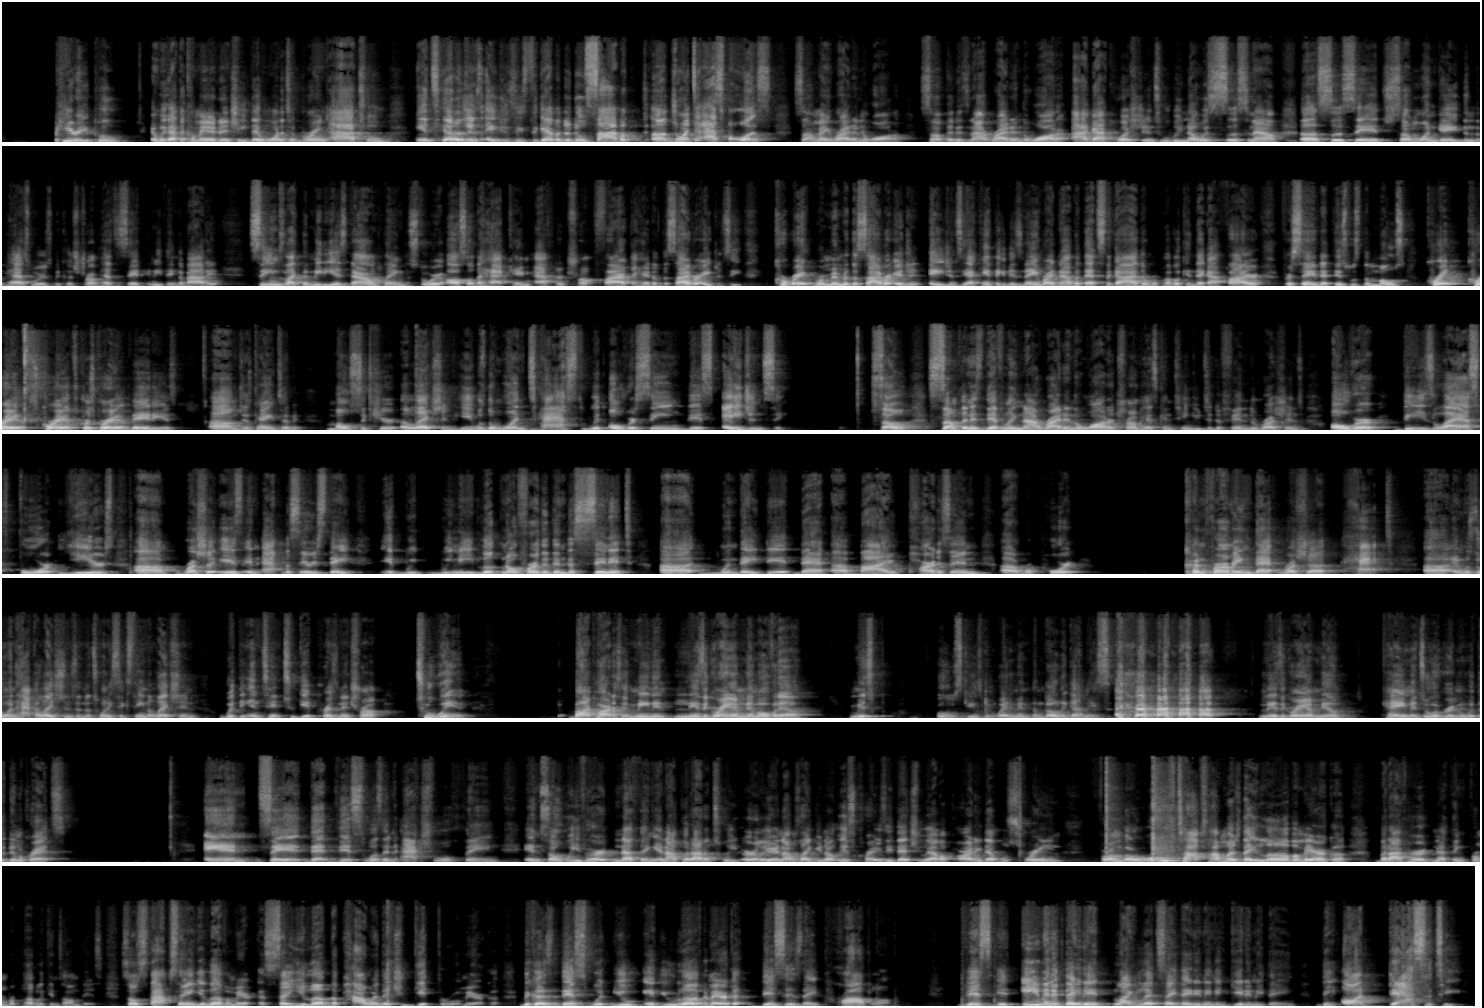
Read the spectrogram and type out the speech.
period, poo. And we got the commander in chief that wanted to bring our two intelligence agencies together to do cyber uh, joint task force. Something ain't right in the water. Something is not right in the water. I got questions who we know is Sis now. Uh, Sis said someone gave them the passwords because Trump hasn't said anything about it. Seems like the media is downplaying the story. Also, the hack came after Trump fired the head of the cyber agency. Correct. Remember the cyber ag- agency? I can't think of his name right now, but that's the guy, the Republican that got fired for saying that this was the most Krebs, Krebs, Krebs, Chris Krebs. There it is. Um, just came to me. Most secure election. He was the one tasked with overseeing this agency. So something is definitely not right in the water. Trump has continued to defend the Russians over these last four years. Uh, Russia is an adversary state. If we we need look no further than the Senate uh, when they did that uh, bipartisan uh, report confirming that Russia hacked uh, and was doing hackalations in the 2016 election with the intent to get President Trump to win. Bipartisan, meaning Lindsey Graham them over there, Mitch oh, excuse me, wait a minute, them Goli gummies. Lindsey Graham them came into agreement with the Democrats and said that this was an actual thing. And so we've heard nothing. And I put out a tweet earlier and I was like, you know, it's crazy that you have a party that will scream from the rooftops how much they love America, but I've heard nothing from Republicans on this. So stop saying you love America. Say you love the power that you get through America. Because this would you if you loved America, this is a problem This is even if they didn't like, let's say they didn't even get anything, the audacity,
